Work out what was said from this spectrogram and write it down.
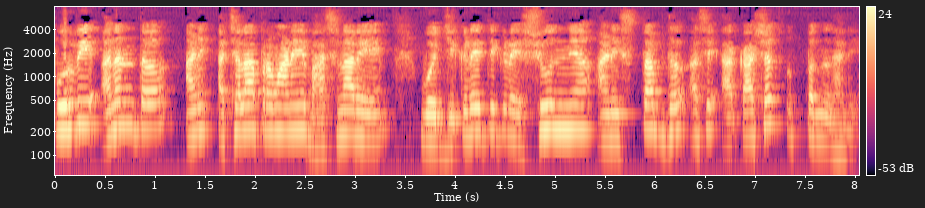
पूर्वी अनंत आणि अचलाप्रमाणे भासणारे व जिकडे तिकडे शून्य आणि स्तब्ध असे आकाशच उत्पन्न झाले.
